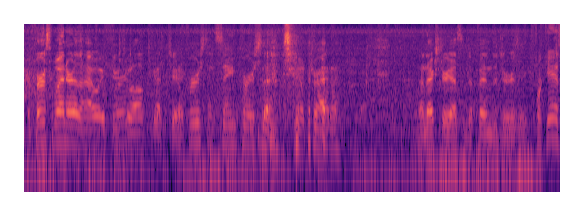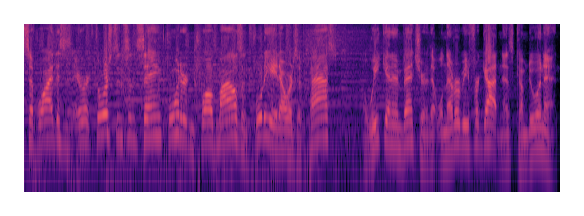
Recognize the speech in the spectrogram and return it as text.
The first winner of the Highway 212 Gut Check. First insane person to try to. Now next year he has to defend the jersey. For KSFY, this is Eric Thorstenson saying 412 miles and 48 hours have passed. A weekend adventure that will never be forgotten has come to an end.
